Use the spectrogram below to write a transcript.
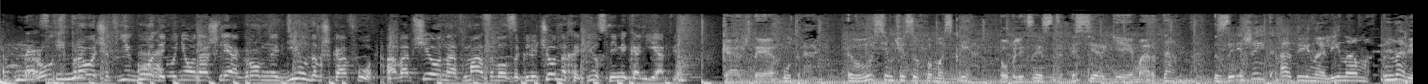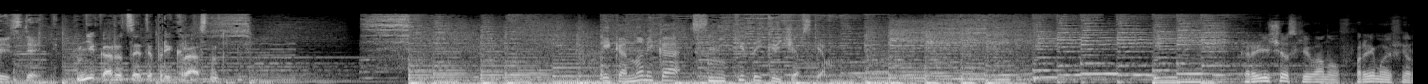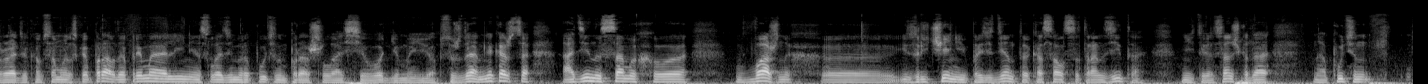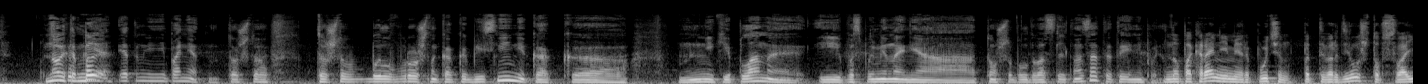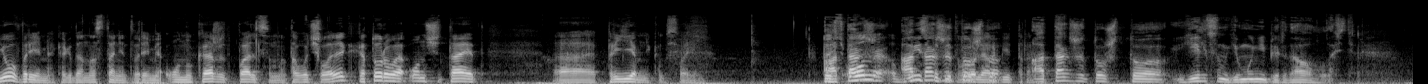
Рут прочь от Егоды. А. У него нашли огромный дилдо в шкафу. А вообще он отмазывал заключенных и пил с ними коньяк. Каждое утро в 8 часов по Москве публицист Сергей Мардан заряжает адреналином на весь день. Мне кажется, это прекрасно. «Экономика» с Никитой Кричевским – Крыльчевский Иванов, прямой эфир радио «Комсомольская правда». Прямая линия с Владимиром Путиным прошла. Сегодня мы ее обсуждаем. Мне кажется, один из самых э, важных э, изречений президента касался транзита, Дмитрий Александрович, когда э, Путин... Но это мне, это мне непонятно. То что, то, что было вброшено как объяснение, как... Э, некие планы и воспоминания о том, что было 20 лет назад, это я не понял. Но, по крайней мере, Путин подтвердил, что в свое время, когда настанет время, он укажет пальцем на того человека, которого он считает э, преемником своим. То а есть также, он выступит а также в роли то, арбитра. А также то, что Ельцин ему не передавал власть.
